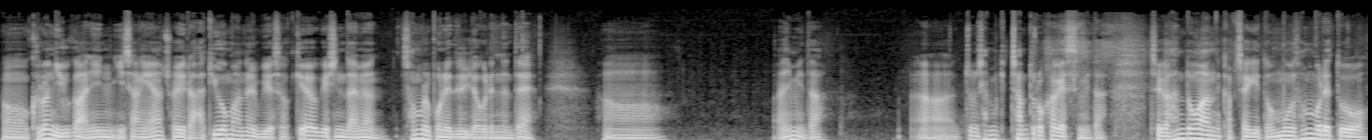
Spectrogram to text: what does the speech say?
어, 그런 이유가 아닌 이상해야 저희 라디오만을 위해서 깨어 계신다면 선물 보내드리려고 그랬는데 어, 아닙니다. 아, 좀 참, 참도록 하겠습니다. 제가 한동안 갑자기 너무 선물에 또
